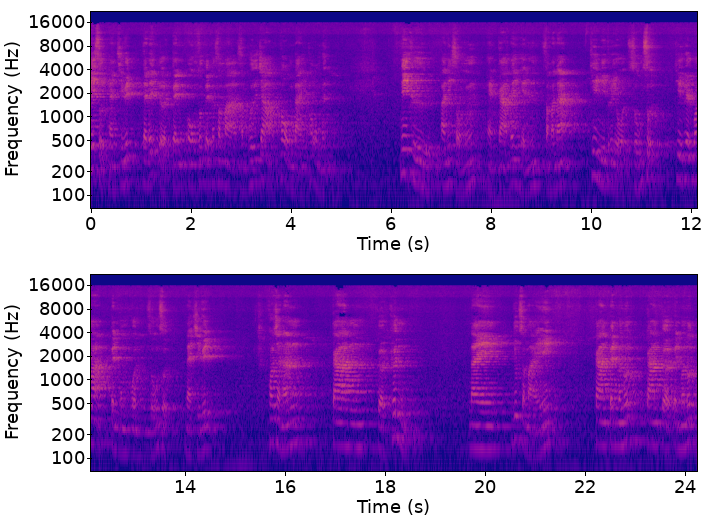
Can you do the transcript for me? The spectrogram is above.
ที่สุดแห่งชีวิตจะได้เกิดเป็นองค์สมเด็จพระสัมมาสัมพุทธเจ้าพระองค์ใดพระองค์หนึ่ง นี่คืออนิสงส์แห่งการได้เห็นสมณะที่มีประโยชน์สูงสุดที่เรียกว่าเป็นมงคลสูงสุดในชีวิต เพราะฉะนั้นการเกิดขึ้น ในยุคสมัย การเป็นมนุษย์การเกิดเป็นมนุษย์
